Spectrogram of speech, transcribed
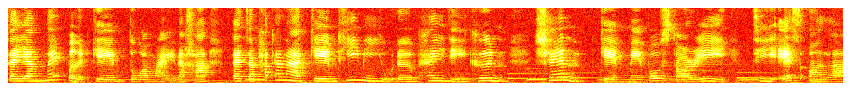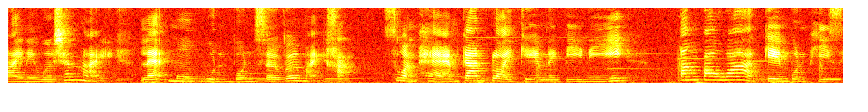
จะยังไม่เปิดเกมตัวใหม่นะคะ แต่จะพัฒนาเกมที่มีอยู่เดิมให้ดีขึ้น เช่นเกม Maple Story TS Online ในเวอร์ชันใหม่ และโมฮุนบนเซิร์ฟเวอร์ใหม่ค่ะ ส่วนแผนการปล่อยเกมในปีนี้ ตั้งเป้าว่าเกมบน PC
